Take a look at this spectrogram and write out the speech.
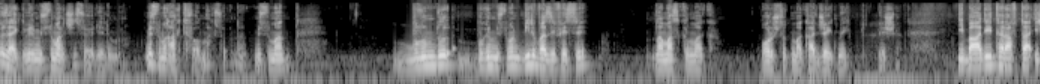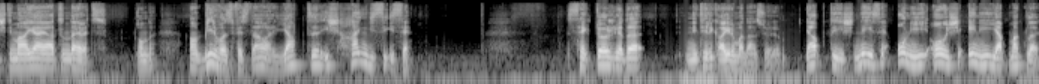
Özellikle bir Müslüman için söyleyelim bunu. Müslüman aktif olmak zorunda. Müslüman bulundu bugün Müslümanın bir vazifesi namaz kılmak, oruç tutmak, hacca gitmek. Beş İbadi tarafta, içtimai hayatında evet. Onlar. Ama bir vazifesi daha var. Yaptığı iş hangisi ise sektör ya da nitelik ayırmadan söylüyorum. Yaptığı iş neyse onu iyi, o işi en iyi yapmakla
